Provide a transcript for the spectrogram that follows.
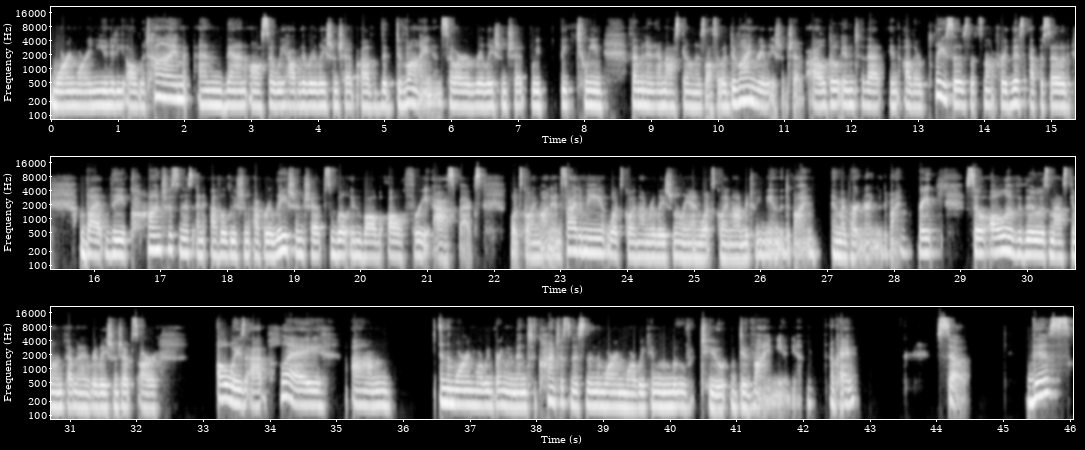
more and more in unity all the time. And then also we have the relationship of the divine. And so our relationship, we between feminine and masculine is also a divine relationship. I'll go into that in other places. That's not for this episode, but the consciousness and evolution of relationships will involve all three aspects what's going on inside of me, what's going on relationally, and what's going on between me and the divine and my partner in the divine, right? So all of those masculine feminine relationships are always at play um, and the more and more we bring them into consciousness, then the more and more we can move to divine union. Okay. So, this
